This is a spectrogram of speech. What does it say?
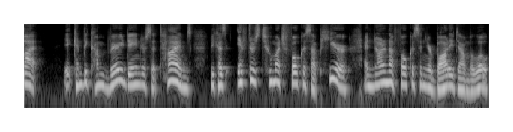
But it can become very dangerous at times because if there's too much focus up here and not enough focus in your body down below,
